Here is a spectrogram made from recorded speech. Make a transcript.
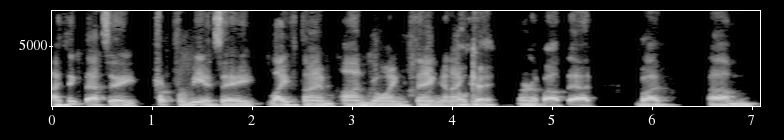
I think that's a for, for me. It's a lifetime ongoing thing, and I okay. learn about that. But um,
